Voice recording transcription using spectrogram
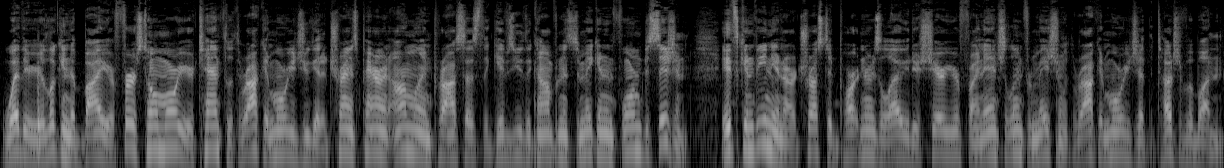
Whether you're looking to buy your first home or your 10th, with Rocket Mortgage, you get a transparent online process that gives you the confidence to make an informed decision. It's convenient. Our trusted partners allow you to share your financial information with Rocket Mortgage at the touch of a button.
